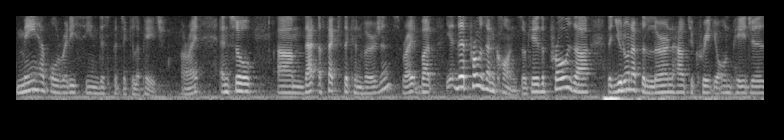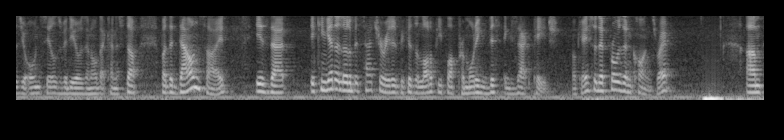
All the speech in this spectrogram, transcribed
may have already seen this particular page, all right? And so um, that affects the conversions, right? But yeah, there are pros and cons, okay? The pros are that you don't have to learn how to create your own pages, your own sales videos, and all that kind of stuff. But the downside is that it can get a little bit saturated because a lot of people are promoting this exact page, okay? So there are pros and cons, right? Um,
